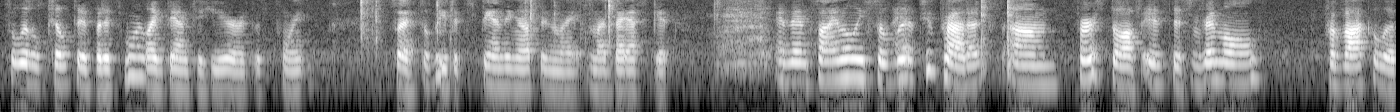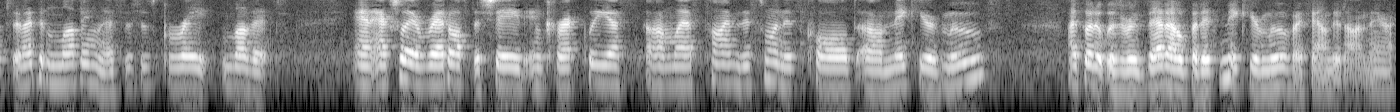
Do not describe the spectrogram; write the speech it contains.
It's a little tilted but it's more like down to here at this point. So I have to leave it standing up in my, my basket and then finally for lip, two products. Um, first off is this Rimmel Provocalips, and I've been loving this. This is great. Love it. And actually, I read off the shade incorrectly yes um, last time. This one is called um, Make Your Move. I thought it was Rosetto, but it's Make Your Move. I found it on there.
